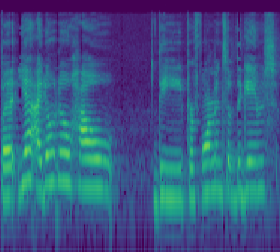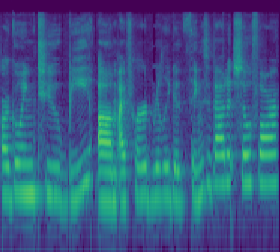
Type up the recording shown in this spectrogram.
But yeah, I don't know how the performance of the games are going to be. Um, I've heard really good things about it so far,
